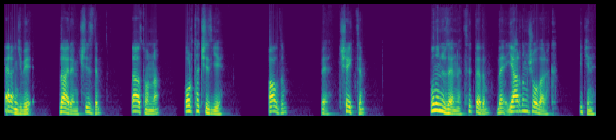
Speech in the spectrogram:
Herhangi bir dairemi çizdim. Daha sonra orta çizgiyi aldım ve çektim. Bunun üzerine tıkladım ve yardımcı olarak ikini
